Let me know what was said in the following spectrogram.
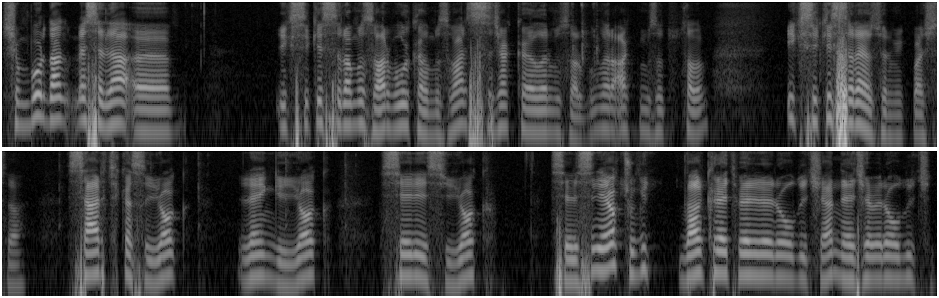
Şimdi buradan mesela X2 sıramız var, vulkanımız var, sıcak kayalarımız var. Bunları aklımıza tutalım. X2 sıra yazıyorum ilk başta. Sertifikası yok, rengi yok, serisi yok. Serisi ne yok? Çünkü non-crate verileri olduğu için yani NC veri olduğu için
